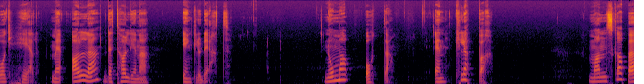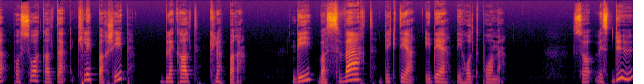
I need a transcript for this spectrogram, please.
og hel, med alle detaljene inkludert. Nummer åtte en kløpper. Mannskapet på såkalte klipperskip ble kalt kløppere. De var svært dyktige i det de holdt på med. Så hvis du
